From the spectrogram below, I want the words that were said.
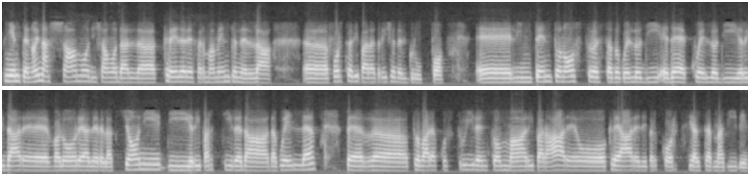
Niente, noi nasciamo diciamo dal credere fermamente nella eh, forza riparatrice del gruppo. Eh, l'intento nostro è stato quello di, ed è quello di ridare valore alle relazioni, di ripartire da, da quelle per eh, provare a costruire, insomma, riparare o creare dei percorsi alternativi.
